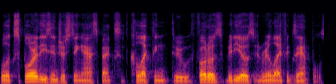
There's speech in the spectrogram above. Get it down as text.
will explore these interesting aspects of collecting through photos, videos, and real life examples.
